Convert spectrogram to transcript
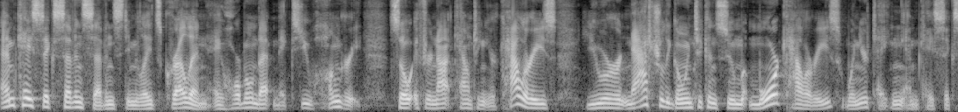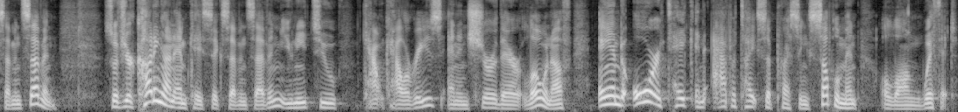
MK677 stimulates ghrelin, a hormone that makes you hungry. So, if you're not counting your calories, you are naturally going to consume more calories when you're taking MK677. So if you're cutting on MK677, you need to count calories and ensure they're low enough and or take an appetite suppressing supplement along with it.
